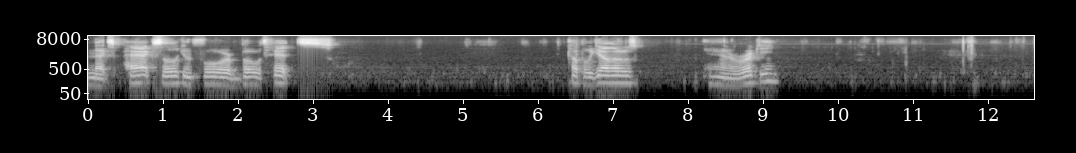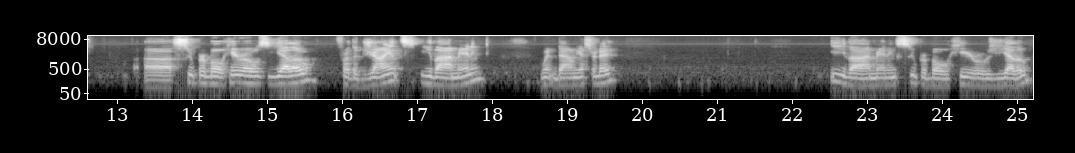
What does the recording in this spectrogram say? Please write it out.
Next pack, still looking for both hits. Couple yellows and a rookie. Uh, Super Bowl Heroes yellow for the Giants, Eli Manning. Went down yesterday. Eli Manning Super Bowl Heroes yellow.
